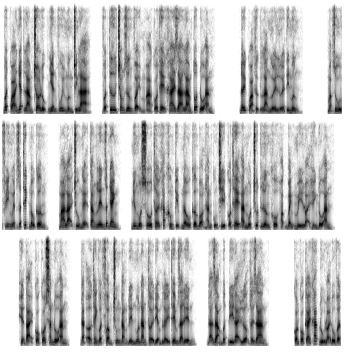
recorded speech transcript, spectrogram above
Bất quá nhất làm cho lục nhiên vui mừng chính là, vật tư trong dương vậy mà có thể khai ra làm tốt đồ ăn. Đây quả thực là người lười tin mừng mặc dù phi nguyệt rất thích nấu cơm, mà lại chủ nghệ tăng lên rất nhanh, nhưng một số thời khắc không kịp nấu cơm bọn hắn cũng chỉ có thể ăn một chút lương khô hoặc bánh mì loại hình đồ ăn. Hiện tại có có sẵn đồ ăn, đặt ở thanh vật phẩm trung đẳng đến muốn ăn thời điểm lấy thêm ra đến, đã giảm bớt đi đại lượng thời gian. Còn có cái khác đủ loại đồ vật,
